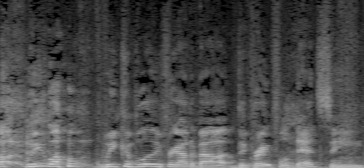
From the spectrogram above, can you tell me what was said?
Oh, we well, we completely forgot about the Grateful Dead scene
